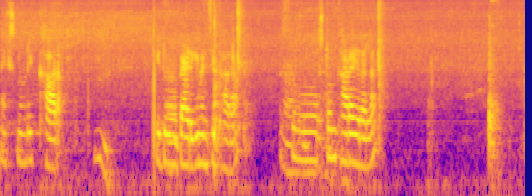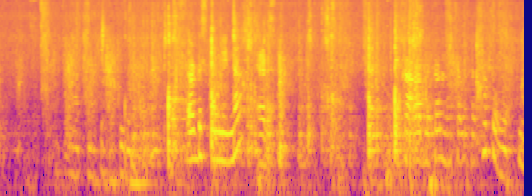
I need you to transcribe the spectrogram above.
ನೆಕ್ಸ್ಟ್ ನೋಡಿ ಖಾರ. ಹ್ಞೂ ಇದು ಬ್ಯಾಡಗಿ ಮೆಣಸಿನ ಖಾರ. ಸೊ ಅಷ್ಟೊಂದು ಖಾರ ಇರಲ್ಲ. ದೊಡ್ಡ ಸ್ಪೂನಿಂದ ಎರಡು ಸ್ಪೂನ್. ಖಾರ ಬೇಕಾದ್ರೆ ಸ್ವಲ್ಪ ಹೆಚ್ಚು ಹಾಕೋಬೋದು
